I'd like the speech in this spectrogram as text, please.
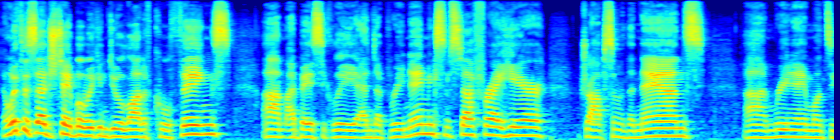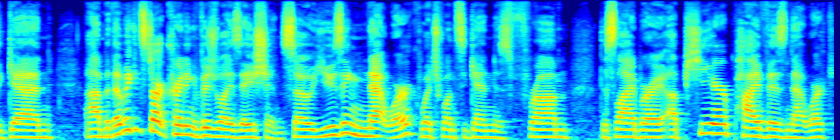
And with this edge table, we can do a lot of cool things. Um, I basically end up renaming some stuff right here, drop some of the nans, um, rename once again. Uh, but then we can start creating a visualization. So using network, which once again is from this library up here, Pyvis network,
